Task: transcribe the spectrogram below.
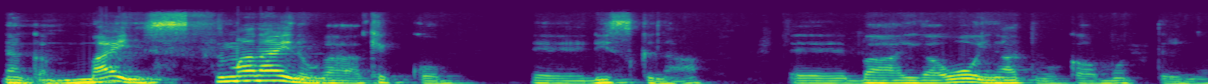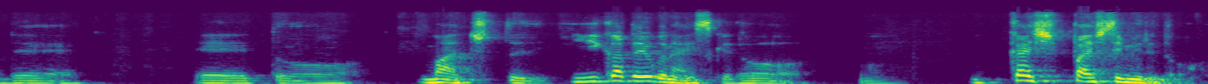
なんか前に進まないのが結構、えーリスクな、えー場合が多いなと僕は思ってるので、えっ、と、まあちょっと言い方良くないですけど、うん一回失敗してみると。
